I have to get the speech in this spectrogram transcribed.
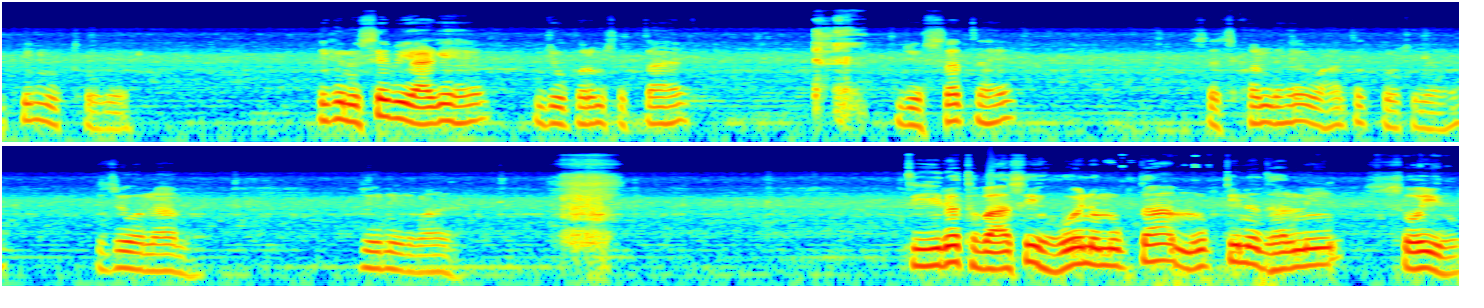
फिर मुक्त हो गया। लेकिन उससे भी आगे है, जो परम सत्ता है, जो सत्य है, सचखंड है, वहाँ तक पहुँचना है, जो नाम है, जो निर्वाण है। तीर्थवासी हो न मुक्ता, मुक्ति न धरनी सोई हो।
